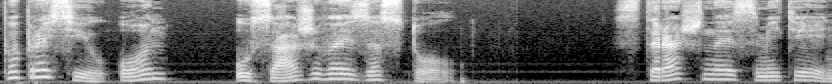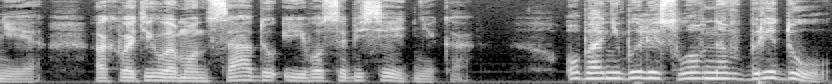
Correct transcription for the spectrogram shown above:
Попросил он, усаживаясь за стол. Страшное смятение охватило Монсаду и его собеседника. Оба они были словно в бреду.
